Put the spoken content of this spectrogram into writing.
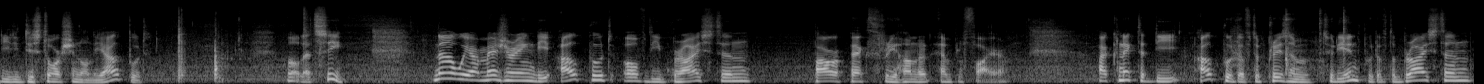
the distortion on the output? Well, let's see. Now we are measuring the output of the Bryston PowerPack 300 amplifier. I connected the output of the Prism to the input of the Bryston,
